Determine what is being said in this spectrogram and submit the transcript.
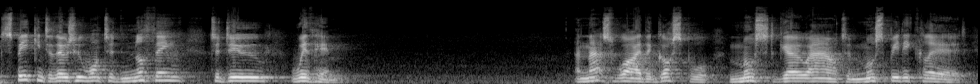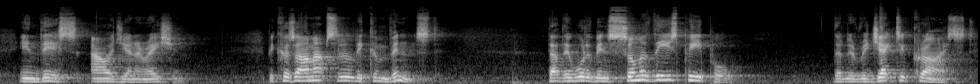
speaking to those who wanted nothing to do with him. And that's why the gospel must go out and must be declared in this, our generation. Because I'm absolutely convinced that there would have been some of these people that had rejected Christ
